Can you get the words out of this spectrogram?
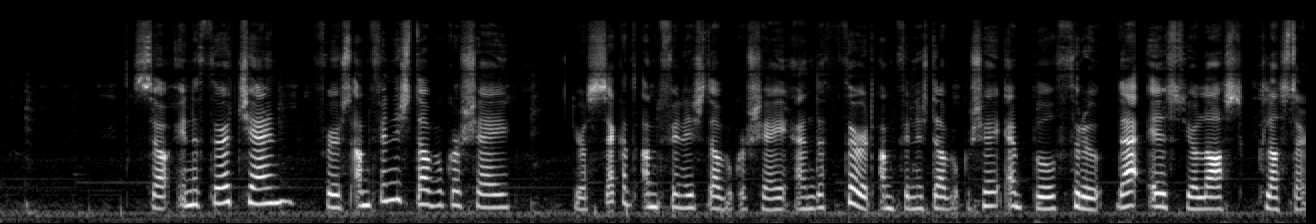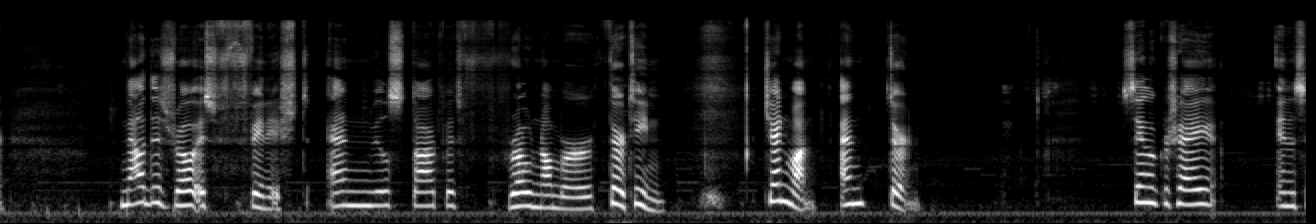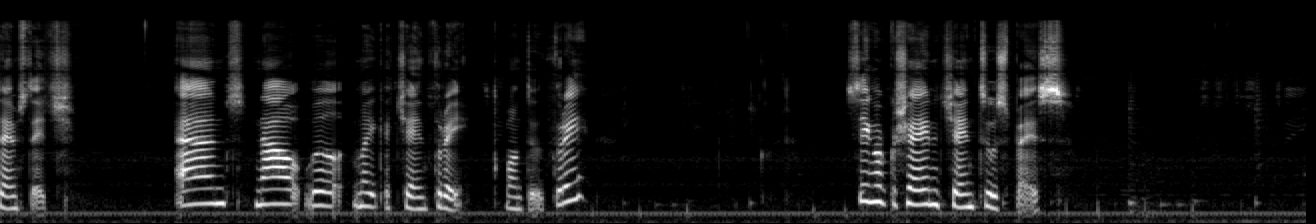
So in the third chain first unfinished double crochet your second unfinished double crochet and the third unfinished double crochet and pull through that is your last cluster now this row is finished and we'll start with row number 13 chain 1 and turn single crochet in the same stitch and now we'll make a chain 3 1 2 3 single crochet in the chain 2 space.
